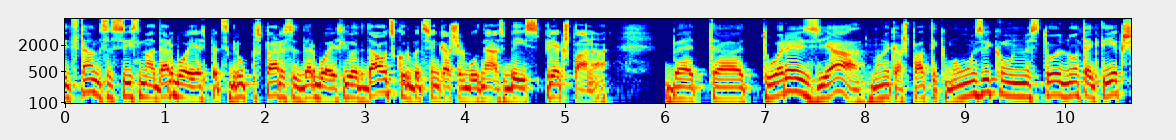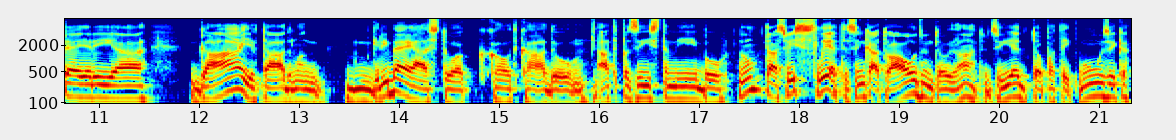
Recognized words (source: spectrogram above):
Līdz tam es īstenībā darbojies pēc grupas pēras, es darbojos ļoti daudz, kur, bet es vienkārši varbūt neesmu bijis priekšplānā. Bet uh, toreiz, jā, man vienkārši patika mūzika, un es to noteikti iekšēji arī uh, gāju tādu, man gribējās to kaut kādu atpazīstamību. Nu, tās visas lietas, kā tu audz un tu, jā, tu dziedi, tev patīk mūzika.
